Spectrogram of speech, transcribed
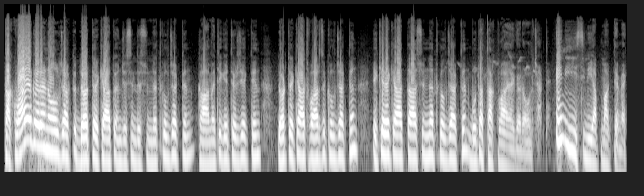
takvaya göre ne olacaktı? Dört rekat öncesinde sünnet kılacaktın, kâmeti getirecektin, dört rekat farzı kılacaktın, iki rekat daha sünnet kılacaktın. Bu da takvaya göre olacaktı. En iyisini yapmak demek.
